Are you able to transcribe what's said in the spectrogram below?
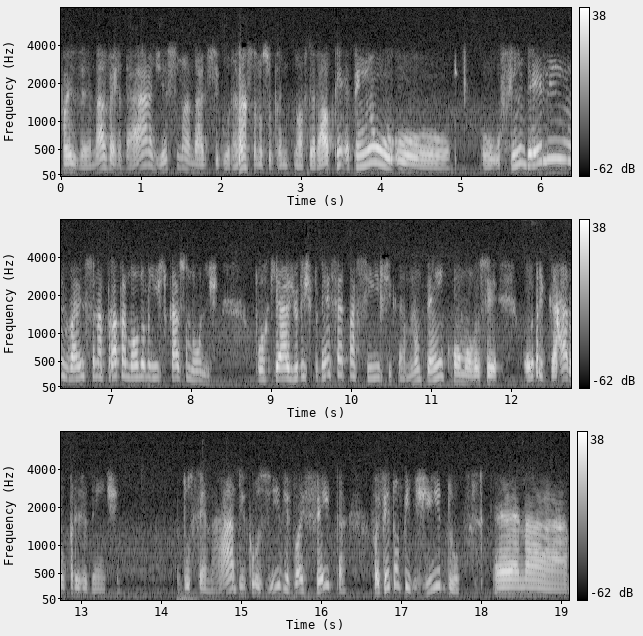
Pois é, na verdade, esse mandado de segurança no Supremo Tribunal Federal tem, tem o, o, o, fim dele vai ser na própria mão do ministro Cássio Nunes, porque a jurisprudência é pacífica, não tem como você obrigar o presidente do Senado, inclusive foi feita foi feito um pedido é, na,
